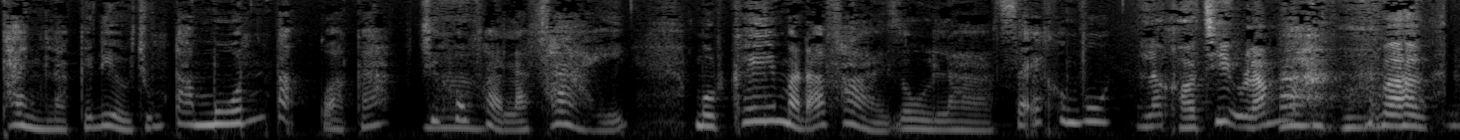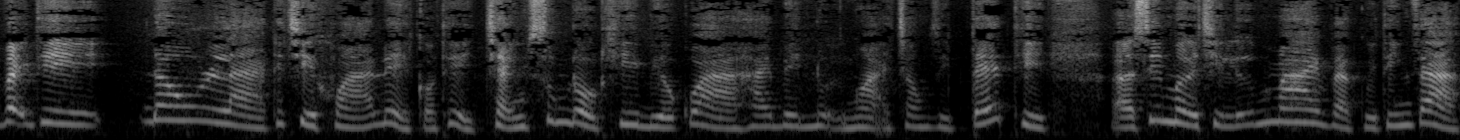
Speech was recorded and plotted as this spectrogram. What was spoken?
thành là cái điều chúng ta muốn tặng quà cáp chứ à. không vâng. phải là phải. Một khi mà đã phải rồi là sẽ không vui. Là khó chịu lắm ạ. Vâng. Vậy thì đâu là cái chìa khóa để có thể tránh xung đột khi biếu quà hai bên nội ngoại trong dịp Tết? Thì uh, xin mời chị Lữ Mai và quý thính giả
